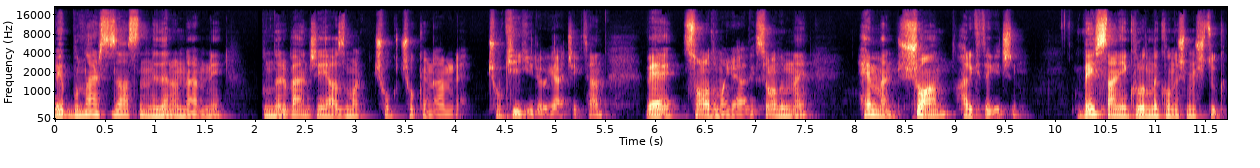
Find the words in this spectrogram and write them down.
Ve bunlar size aslında neden önemli? Bunları bence yazmak çok çok önemli. Çok iyi geliyor gerçekten. Ve son adıma geldik. Son adım ne? Hemen şu an harekete geçin. 5 saniye kuralında konuşmuştuk.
